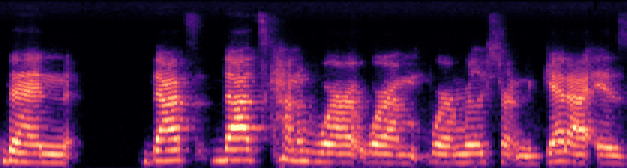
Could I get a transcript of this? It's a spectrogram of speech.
then that's that's kind of where where I'm where I'm really starting to get at is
